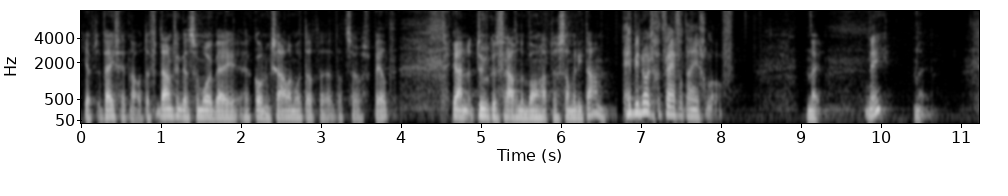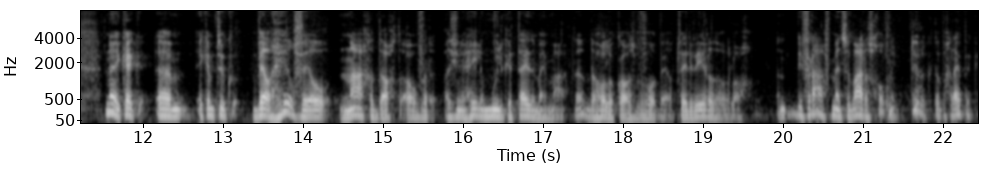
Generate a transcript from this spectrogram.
Je hebt wijsheid nodig. Daarom vind ik dat zo mooi bij uh, koning Salomo dat uh, dat zo speelt. Ja, natuurlijk het verhaal van de barmhartige Samaritaan. Heb je nooit getwijfeld aan je geloof? Nee. Nee? Nee. Nee, kijk, um, ik heb natuurlijk wel heel veel nagedacht over als je nu hele moeilijke tijden meemaakt. De Holocaust bijvoorbeeld, Tweede Wereldoorlog. Die vraag van mensen, waar is God nu? Tuurlijk, dat begrijp ik.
